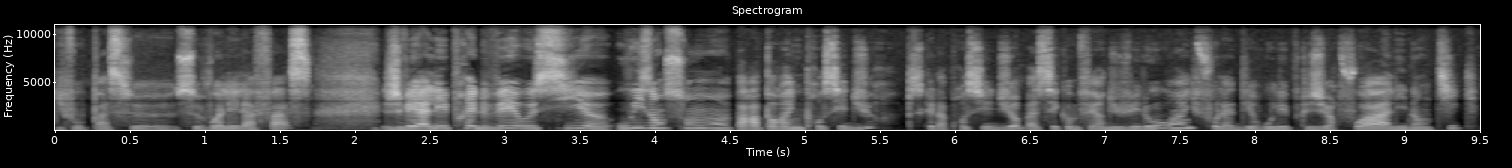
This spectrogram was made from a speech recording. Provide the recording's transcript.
Il ne faut pas se, voiler la face. Je vais aller prélever aussi euh, où ils en sont euh, par rapport à une procédure, parce que la procédure, bah, c'est comme faire du vélo, hein. il faut la dérouler plusieurs fois à l'identique.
